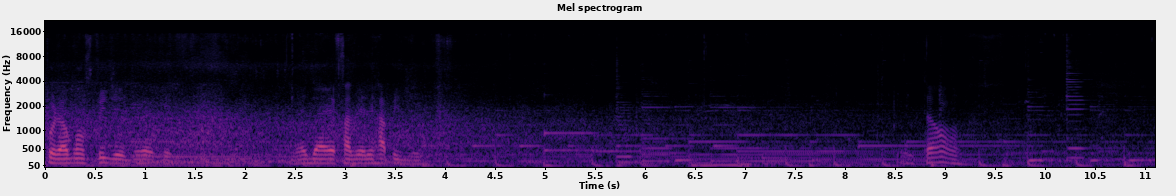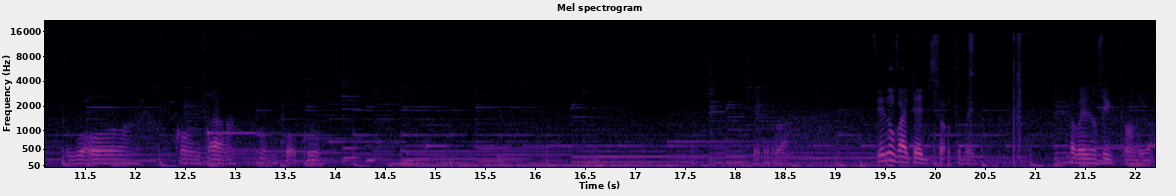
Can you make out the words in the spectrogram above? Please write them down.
por alguns pedidos aqui. A ideia é fazer ele rapidinho. Então, eu vou contar um pouco. Sei lá. E não vai ter edição também. Talvez não fique tão legal.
